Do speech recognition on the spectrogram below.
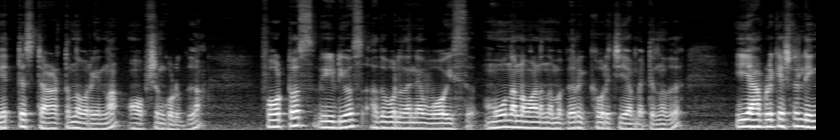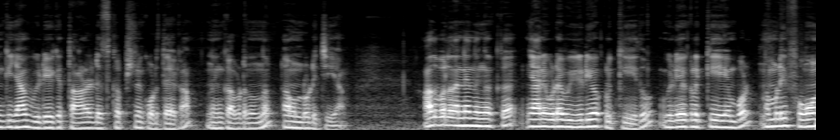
ഗെറ്റ് സ്റ്റാർട്ട് എന്ന് പറയുന്ന ഓപ്ഷൻ കൊടുക്കുക. ഫോട്ടോസ് വീഡിയോസ് അതുപോലെ തന്നെ വോയിസ് മൂന്നെണ്ണമാണ് നമുക്ക് റിക്കവർ ചെയ്യാൻ പറ്റുന്നത്. ഈ ആപ്ലിക്കേഷന്റെ ലിങ്ക് ഞാൻ വീഡിയോയ്ക്ക് താഴെ ഡിസ്ക്രിപ്ഷനിൽ കൊടുത്തേക്കാം. നിങ്ങൾക്ക് അവിടെ നിന്ന് ഡൗൺലോഡ് ചെയ്യാം. അതുപോലെ തന്നെ നിങ്ങൾക്ക് ഞാനിവിടെ വീഡിയോ ക്ലിക്ക് ചെയ്തു. വീഡിയോ ക്ലിക്ക് ചെയ്യുമ്പോൾ നമ്മൾ ഈ ഫോൺ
